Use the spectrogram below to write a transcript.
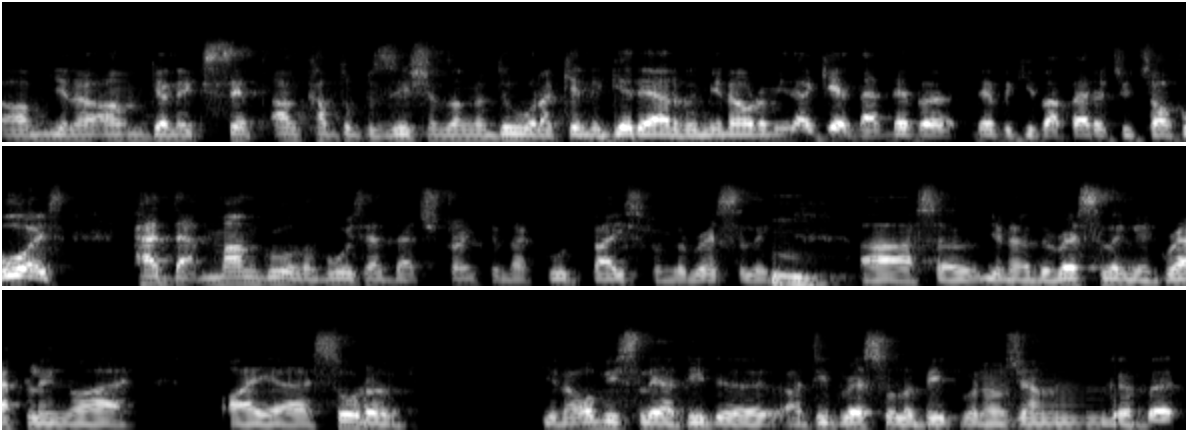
um, you know, I'm going to accept uncomfortable positions. I'm going to do what I can to get out of them. You know what I mean? Again, that never, never give up attitude. So I've always had that mongrel. I've always had that strength and that good base from the wrestling. Mm. Uh, so you know, the wrestling and grappling, I, I uh, sort of, you know, obviously I did, uh, I did wrestle a bit when I was younger, but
